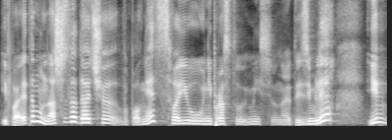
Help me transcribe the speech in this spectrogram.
и поэтому наша задача выполнять свою непростую миссию на этой земле и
